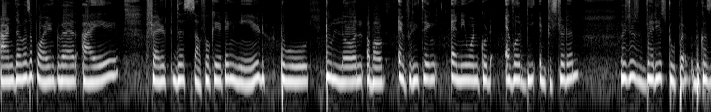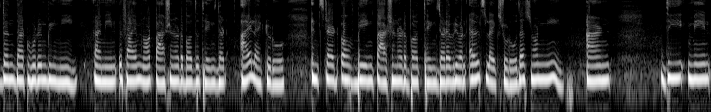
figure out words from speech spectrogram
And there was a point where i felt this suffocating need to to learn about everything anyone could ever be interested in which is very stupid because then that wouldn't be me. I mean, if I am not passionate about the things that I like to do, instead of being passionate about things that everyone else likes to do, that's not me. And the main,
